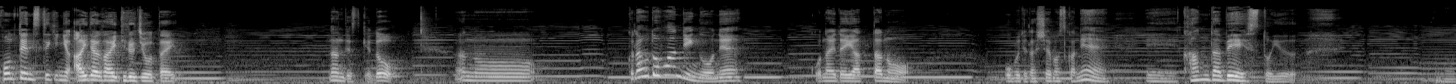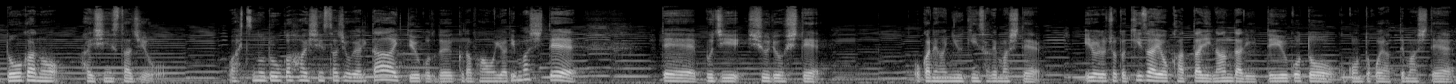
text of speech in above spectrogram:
コンテンツ的に間が空いてる状態なんですけど、あのークラウドファンディングをね、この間やったのを覚えてらっしゃいますかね、えー、神田ベースという動画の配信スタジオ和室の動画配信スタジオをやりたいっていうことでクラファンをやりましてで無事終了してお金が入金されましていろいろちょっと機材を買ったりなんだりっていうことをここのとこやってまして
